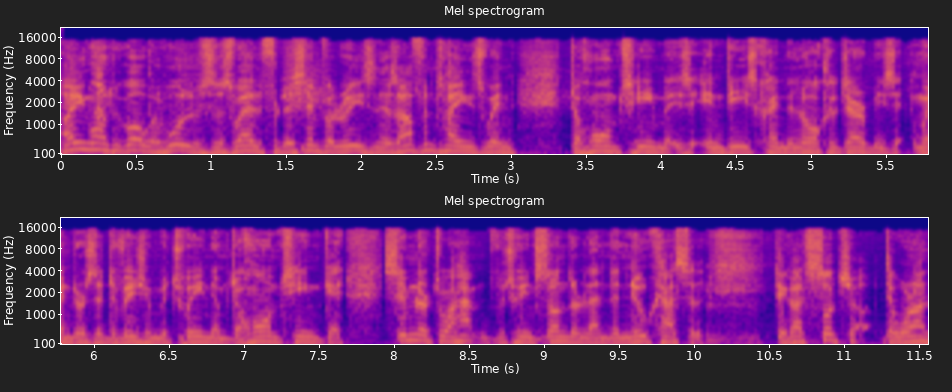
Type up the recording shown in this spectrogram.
I'm going to go with Wolves as well for the simple reason is oftentimes when the home team is in these kind of local derbies, when there's a division between them, the home team get similar to what happened between Sunderland and Newcastle. They got such a, they were on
